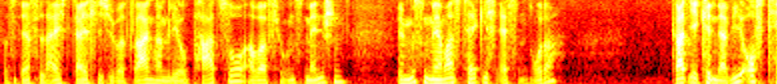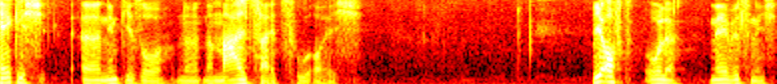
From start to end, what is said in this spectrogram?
das wäre vielleicht geistlich übertragen beim Leopard so, aber für uns Menschen, wir müssen mehrmals täglich essen, oder? Gerade ihr Kinder, wie oft täglich äh, nehmt ihr so eine, eine Mahlzeit zu euch? Wie oft, Ole? Nee, willst du nicht.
